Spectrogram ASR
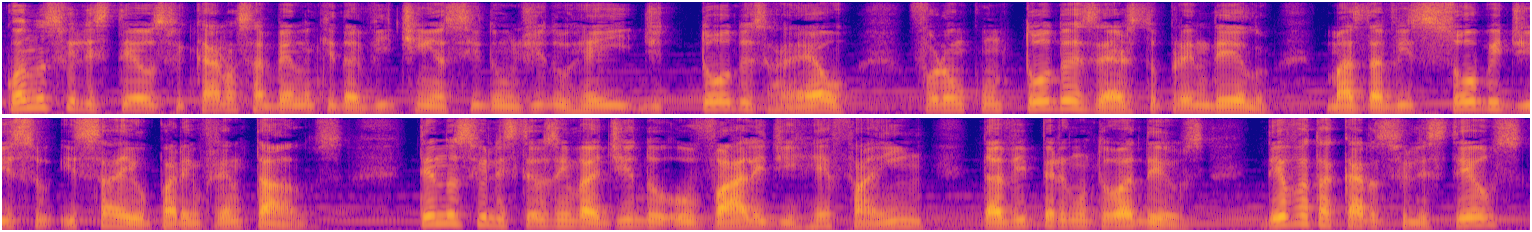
Quando os filisteus ficaram sabendo que Davi tinha sido ungido rei de todo Israel, foram com todo o exército prendê-lo, mas Davi soube disso e saiu para enfrentá-los. Tendo os filisteus invadido o vale de Refaim, Davi perguntou a Deus: Devo atacar os filisteus?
